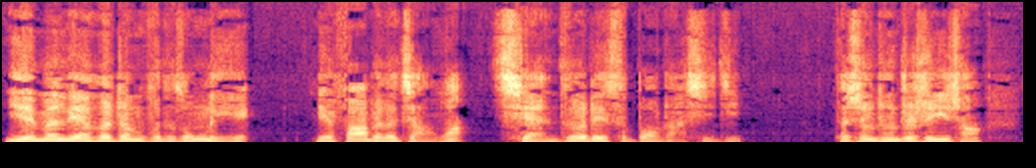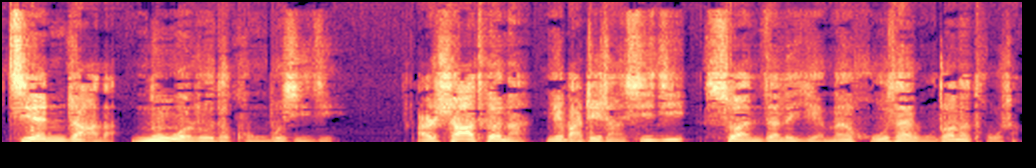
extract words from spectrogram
也门联合政府的总理也发表了讲话，谴责这次爆炸袭击，他声称这是一场奸诈的懦弱的恐怖袭击。而沙特呢，也把这场袭击算在了也门胡塞武装的头上，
